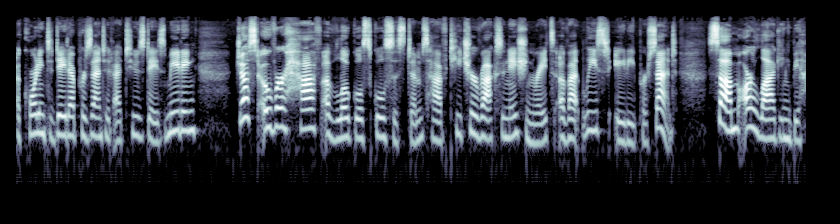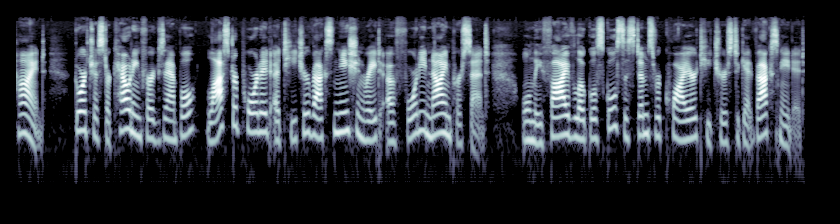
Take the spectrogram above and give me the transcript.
According to data presented at Tuesday's meeting, just over half of local school systems have teacher vaccination rates of at least 80%. Some are lagging behind. Dorchester County, for example, last reported a teacher vaccination rate of 49%. Only five local school systems require teachers to get vaccinated.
